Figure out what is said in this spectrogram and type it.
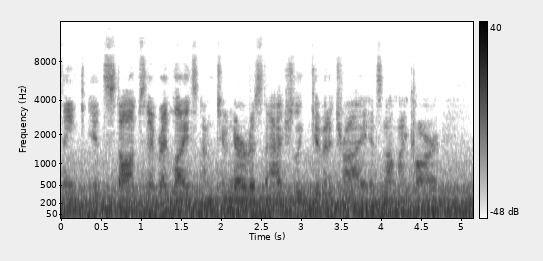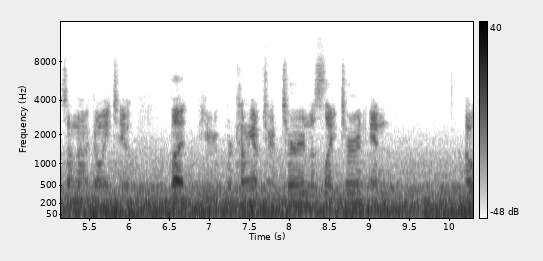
think it stops at red lights. I'm too nervous to actually give it a try. It's not my car, so I'm not going to. But here, we're coming up to a turn, a slight turn, and oh,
